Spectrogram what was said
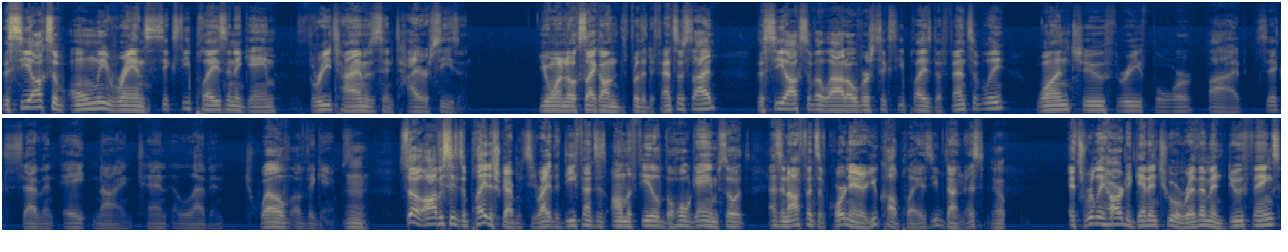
The Seahawks have only ran 60 plays in a game three times this entire season. You want to looks like on for the defensive side? The Seahawks have allowed over 60 plays defensively. 1, 2, 3, 4, 5, 6, 7, 8, 9, 10, 11, 12 of the games. Mm. So obviously it's a play discrepancy, right? The defense is on the field the whole game. So as an offensive coordinator, you call plays. You've done this. Yep. It's really hard to get into a rhythm and do things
